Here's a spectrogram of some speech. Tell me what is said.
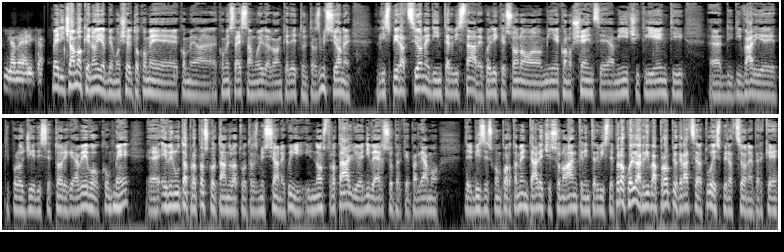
in America. Beh, diciamo che noi abbiamo scelto, come, come, come sai Samuele, l'ho anche detto in trasmissione, l'ispirazione di intervistare quelli che sono mie conoscenze, amici, clienti eh, di, di, varie tipologie di settori che avevo con me, eh, è venuta proprio ascoltando la tua trasmissione. Quindi il nostro taglio è diverso perché parliamo del business comportamentale, ci sono anche le interviste, però quello arriva proprio grazie alla tua ispirazione perché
